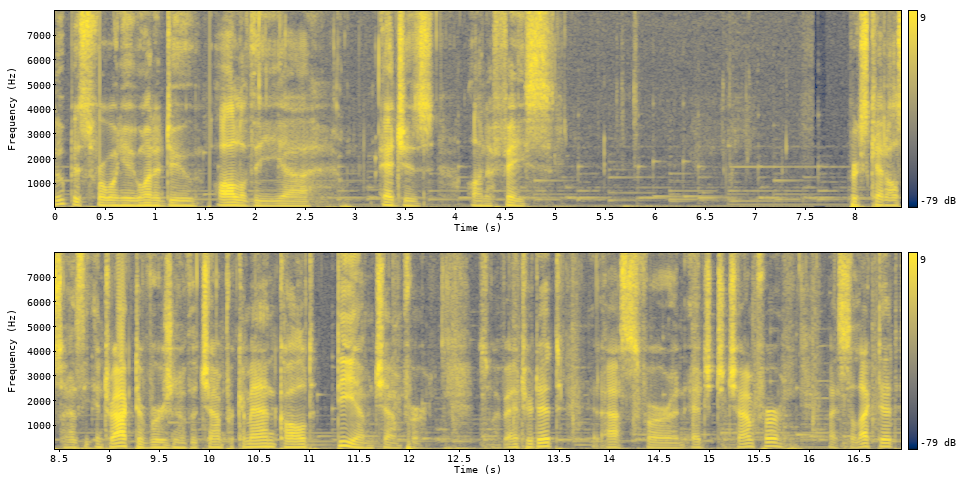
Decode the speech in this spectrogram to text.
Loop is for when you want to do all of the uh, edges on a face. BricsCAD also has the interactive version of the chamfer command called DM chamfer. So I've entered it, it asks for an edge to chamfer, I select it,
